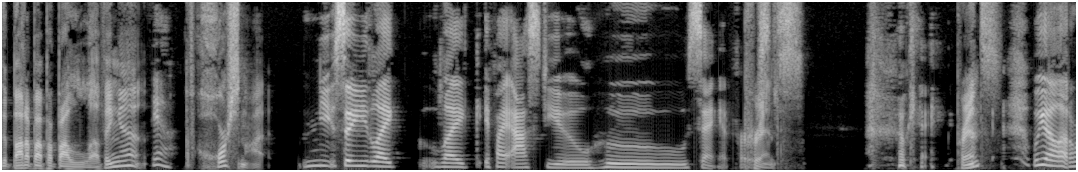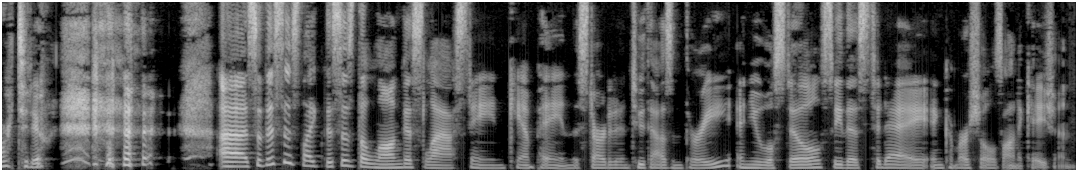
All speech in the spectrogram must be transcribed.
The ba da ba ba ba loving it? Yeah. Of course not. So you like like if I asked you who sang it first? Prince. Okay. Prince? we got a lot of work to do. uh, so this is like this is the longest lasting campaign. This started in 2003, and you will still see this today in commercials on occasion.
